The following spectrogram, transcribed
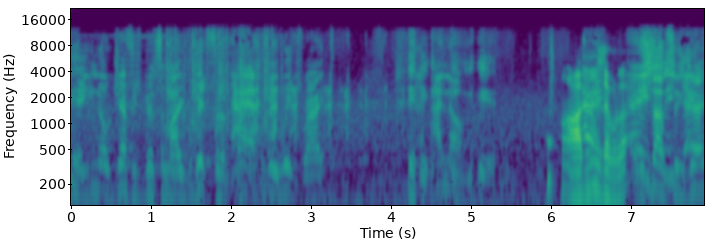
Yeah, you know Jeffrey's been somebody's bitch for the past three weeks, right? I know. Abimiz de burada. What's up, CJ?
